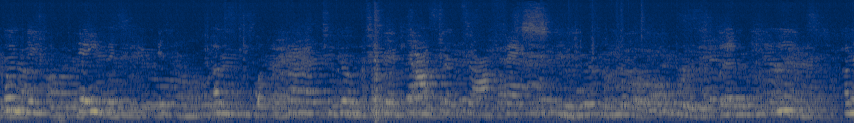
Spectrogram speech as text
One day, David is, um, had to go to the doctor's office. And he, um,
